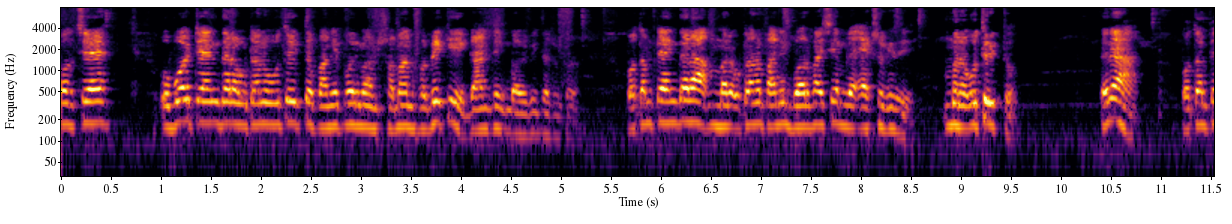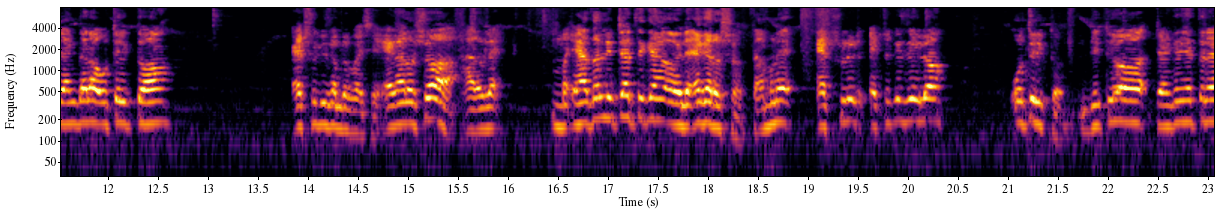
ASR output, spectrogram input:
বলছে উভয় ট্যাঙ্ক দ্বারা উঠানো অতিরিক্ত পানির পরিমাণ সমান হবে কি? গাণিতিকভাবে বিশ্লেষণ করো। প্রথম ট্যাঙ্ক দ্বারা মানে উঠানো পানি বর পাইছি আমরা একশো কেজি। মানে অতিরিক্ত। তাই না? প্রথম ট্যাঙ্ক দ্বারা অতিরিক্ত একশো কেজি আমরা পাইছি, এগারোশো আর হলে হাজার লিটার থেকে হইলে এগারোশো। তার মানে একশো লিটার একশো কেজি হইল অতিরিক্ত। দ্বিতীয় ট্যাঙ্কের ক্ষেত্রে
